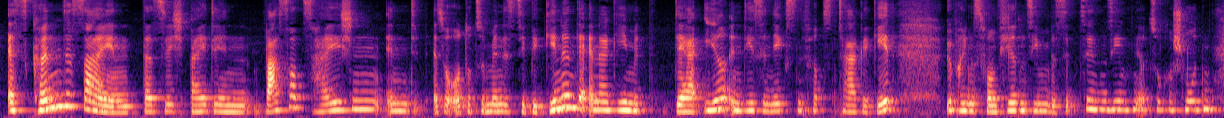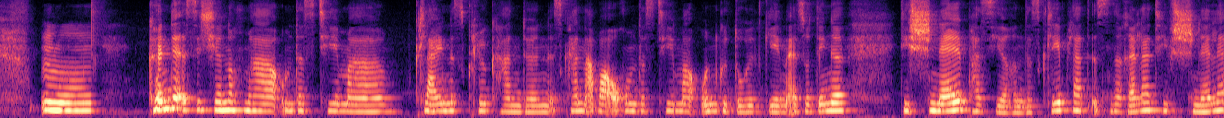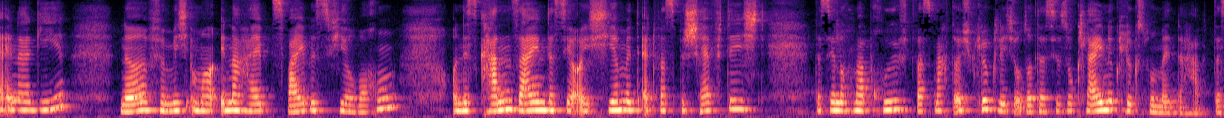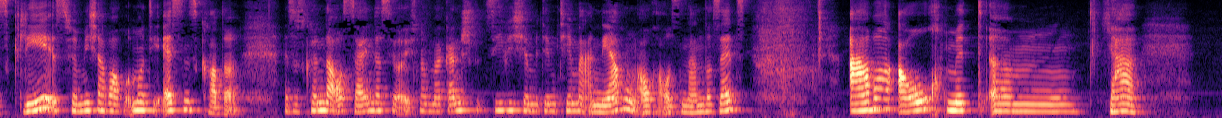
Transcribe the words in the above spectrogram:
es könnte sein, dass sich bei den Wasserzeichen, in, also oder zumindest die beginnende Energie, mit der ihr in diese nächsten 14 Tage geht, übrigens vom 4.7. bis 17.7. ihr Zuckerschnuten, mh, mm, könnte es sich hier nochmal um das Thema kleines Glück handeln. Es kann aber auch um das Thema Ungeduld gehen. Also Dinge, die schnell passieren. Das Kleeblatt ist eine relativ schnelle Energie. Ne? Für mich immer innerhalb zwei bis vier Wochen. Und es kann sein, dass ihr euch hier mit etwas beschäftigt, dass ihr nochmal prüft, was macht euch glücklich oder dass ihr so kleine Glücksmomente habt. Das Klee ist für mich aber auch immer die Essenskarte. Also es könnte auch sein, dass ihr euch nochmal ganz spezifisch hier mit dem Thema Ernährung auch auseinandersetzt, aber auch mit, ähm, ja,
